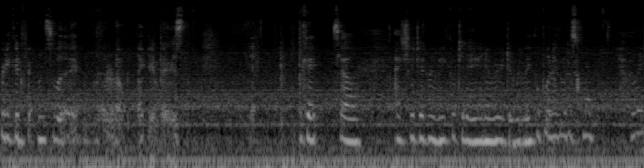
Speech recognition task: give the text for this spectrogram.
pretty good friends, but I, I don't know. I get embarrassed. Yeah. Okay, so I actually did my makeup today. I never do my makeup when I go to school. I really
